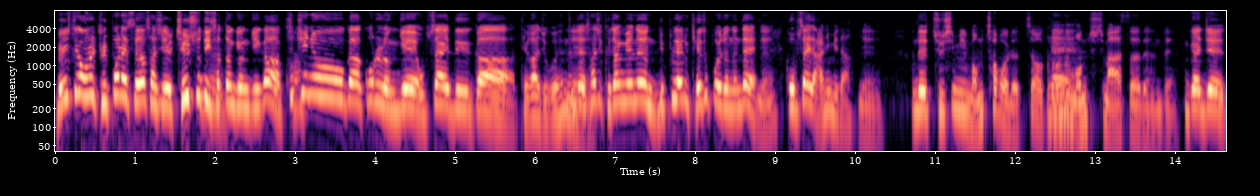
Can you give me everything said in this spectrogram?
맨시티가 오늘 질 뻔했어요. 사실 질 수도 네. 있었던 경기가 그렇죠. 쿠티뉴가 골을 넣은 게 옵사이드가 돼가지고 했는데 네. 사실 그 장면은 리플레이로 계속 보여줬는데 예. 그 옵사이드 아닙니다. 예. 근데 주심이 멈춰버렸죠. 그거는 네. 멈추지 말았어야 되는데. 그러니까 이제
